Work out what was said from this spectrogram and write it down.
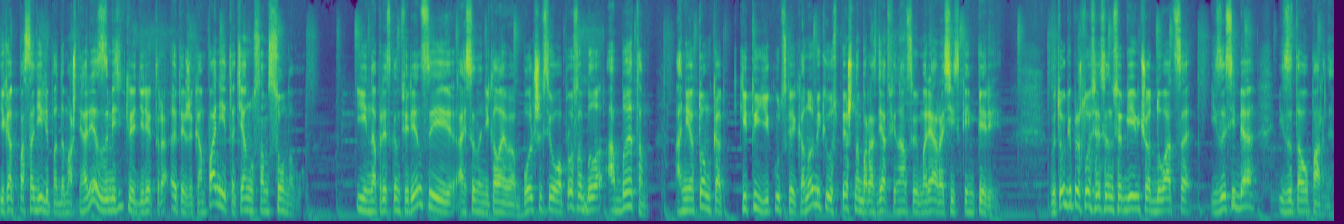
и как посадили под домашний арест заместителя директора этой же компании Татьяну Самсонову. И на пресс-конференции Айсена Николаева больше всего вопросов было об этом, а не о том, как киты якутской экономики успешно бороздят финансовые моря Российской империи. В итоге пришлось Айсену Сергеевичу отдуваться и за себя, и за того парня.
